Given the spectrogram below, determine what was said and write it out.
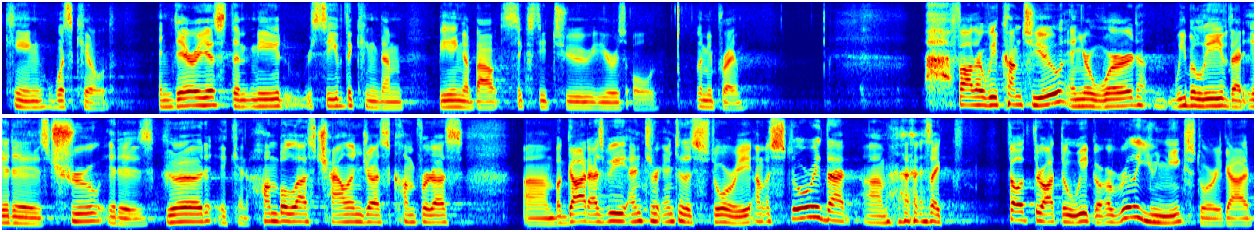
king, was killed, and Darius the Mede received the kingdom, being about 62 years old. Let me pray. Father, we come to you and your word. We believe that it is true, it is good, it can humble us, challenge us, comfort us. Um, but God, as we enter into the story, um, a story that, um, as I felt throughout the week, a really unique story, God.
